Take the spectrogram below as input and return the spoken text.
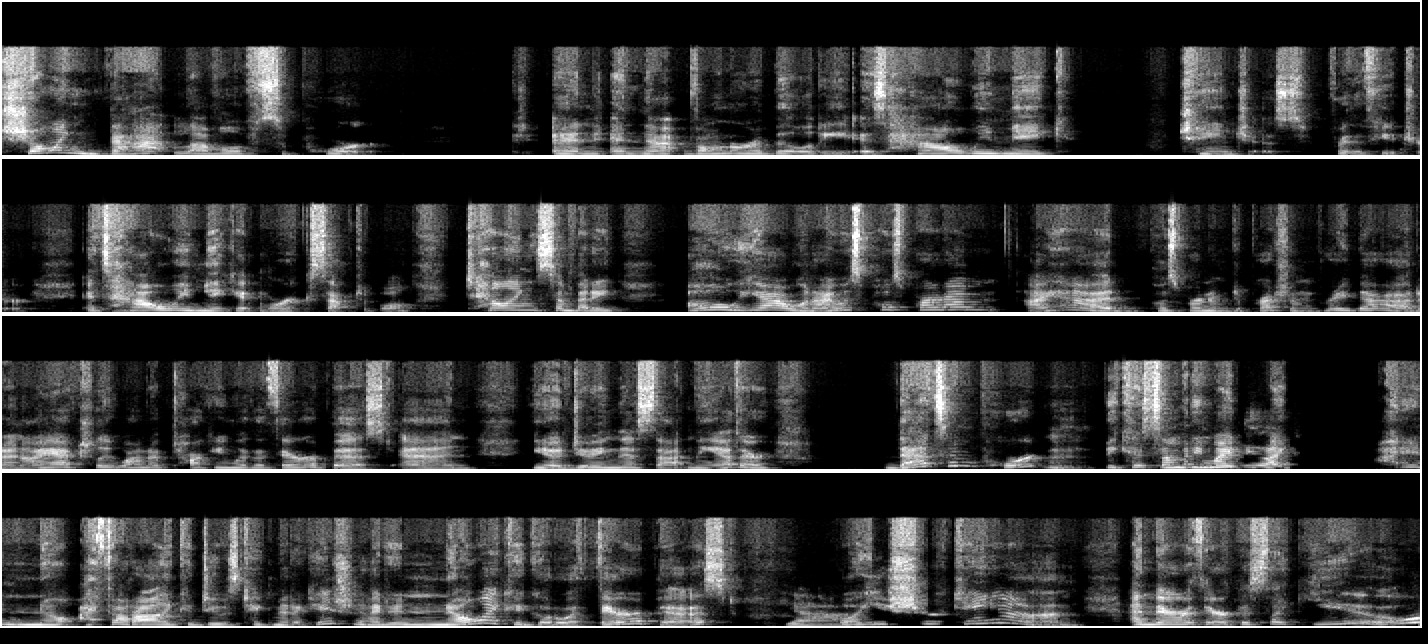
showing that level of support and and that vulnerability is how we make changes for the future. It's mm. how we make it more acceptable. Telling somebody, oh, yeah, when I was postpartum, I had postpartum depression pretty bad. And I actually wound up talking with a therapist and, you know, doing this, that, and the other. That's important because somebody mm-hmm. might be like, I didn't know. I thought all I could do was take medication. I didn't know I could go to a therapist. Yeah. Well, you sure can. And there are therapists like you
